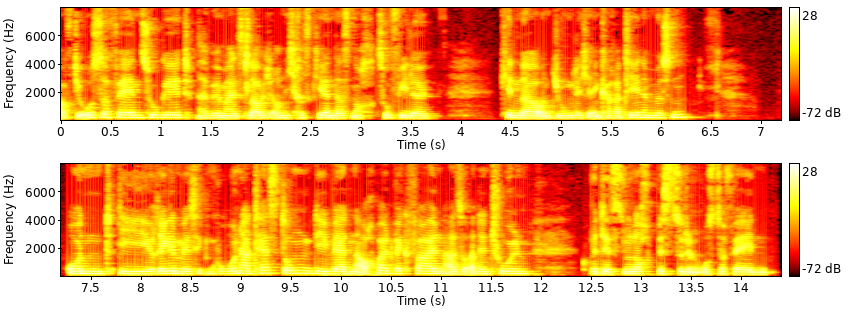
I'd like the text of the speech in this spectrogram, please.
auf die Osterferien zugeht, da will man jetzt, glaube ich, auch nicht riskieren, dass noch zu viele Kinder und Jugendliche in Quarantäne müssen. Und die regelmäßigen Corona-Testungen, die werden auch bald wegfallen. Also an den Schulen wird jetzt nur noch bis zu den Osterferien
